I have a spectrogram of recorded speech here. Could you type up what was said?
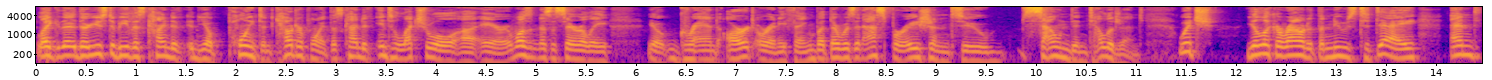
Like there, there used to be this kind of you know point and counterpoint, this kind of intellectual uh, air. It wasn't necessarily you know grand art or anything, but there was an aspiration to sound intelligent, which you look around at the news today and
